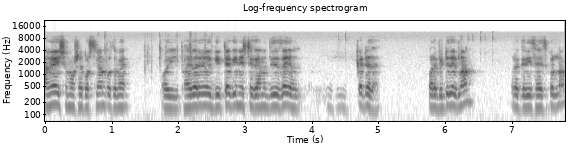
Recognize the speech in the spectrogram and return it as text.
আমি এই সমস্যায় পড়ছিলাম প্রথমে ওই ফাইবারের ওই গিকটাকে ইনস্টাগ্রামে দিতে যাই কেটে যায়। পরে ভিডিও দেখলাম ওটাকে রিসাইজ করলাম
